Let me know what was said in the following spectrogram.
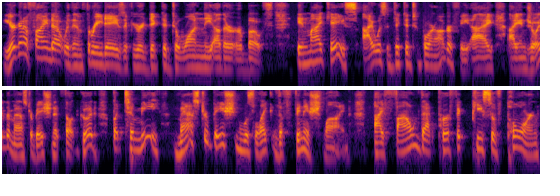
you're going to find out within three days if you're addicted to one, the other, or both. In my case, I was addicted to pornography. I, I enjoyed the masturbation. It felt good. But to me, masturbation was like the finish line. I found that perfect piece of porn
